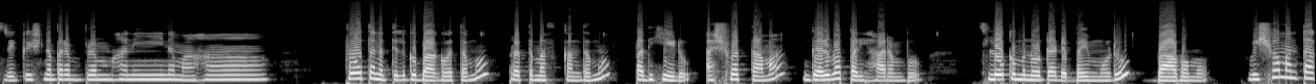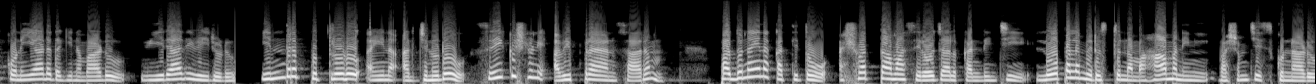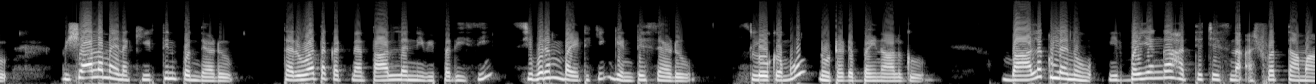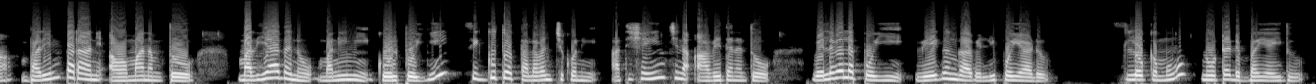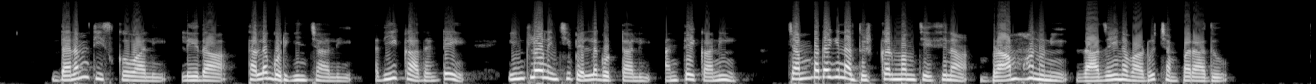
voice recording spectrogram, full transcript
శ్రీకృష్ణ పరబ్రహ్మణీ నమ. పోతన తెలుగు భాగవతము ప్రథమ స్కందము పదిహేడు అశ్వత్థామ గర్వ పరిహారంబు. శ్లోకము నూట డెబ్బై మూడు భావము. విశ్వమంతా కొనియాడదగినవాడు వీరాది వీరుడు. ఇంద్రపుత్రుడు అయిన అర్జునుడు శ్రీకృష్ణుని అభిప్రాయానుసారం పదునైన కత్తితో అశ్వత్థామ శిరోజాలు ఖండించి లోపల మెరుస్తున్న మహామణిని వశం చేసుకున్నాడు. విశాలమైన కీర్తిని పొందాడు. తరువాత కట్టిన తాళ్ళన్నీ విప్పదీసి శిబిరం బయటికి గెంటేశాడు. శ్లోకము నూట డెబ్బై నాలుగు. బాలకులను నిర్భయంగా హత్య చేసిన అశ్వత్థామ భరింపరాని అవమానంతో మర్యాదను మణిని కోల్పోయి సిగ్గుతో తలవంచుకొని అతిశయించిన ఆవేదనతో వెలవెలపోయి వేగంగా వెళ్ళిపోయాడు. శ్లోకము నూట డెబ్బై ఐదు. ధనం తీసుకోవాలి లేదా తల గొరిగించాలి అదీ కాదంటే ఇంట్లో నుంచి వెళ్ళగొట్టాలి. అంతేకాని చంపదగిన దుష్కర్మం చేసిన బ్రాహ్మణుని రాజైనవాడు చంపరాదు.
